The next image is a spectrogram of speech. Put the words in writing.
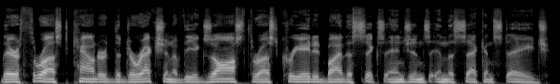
their thrust countered the direction of the exhaust thrust created by the six engines in the second stage.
